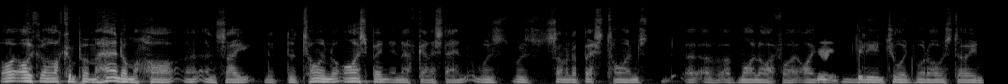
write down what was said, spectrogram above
I, I, I, can put my hand on my heart and, and say the, the time that I spent in Afghanistan was, was some of the best times of, of my life. I, I mm. really enjoyed what I was doing.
